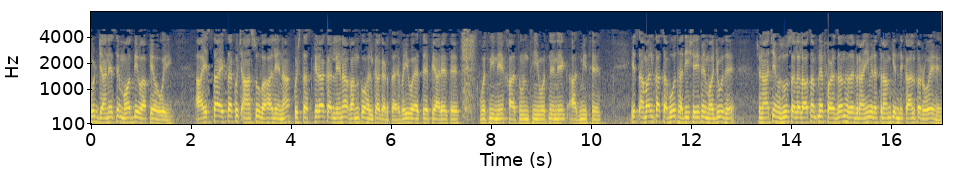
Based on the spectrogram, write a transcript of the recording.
گھٹ جانے سے موت بھی واقع ہو گئی۔ آہستہ آہستہ کچھ آنسو بہا لینا، کچھ تذکرہ کر لینا، غم کو ہلکا کرتا ہے۔ بھائی وہ ایسے پیارے تھے، وہ اتنی نیک خاتون تھیں، وہ اتنے نیک آدمی تھے۔ اس عمل کا ثبوت حدیث شریف میں موجود ہے۔ چنانچہ حضور صلی اللہ علیہ وسلم اپنے فرزند حضرت ابراہیم علیہ السلام کے انتقال پر روئے ہیں۔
